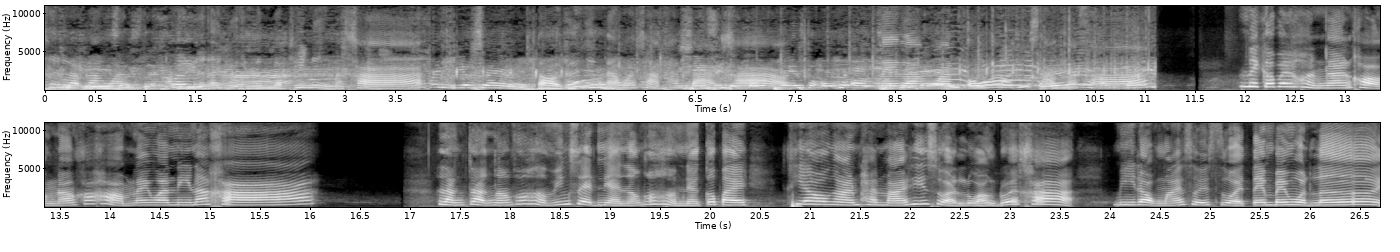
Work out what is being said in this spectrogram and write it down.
ขึ้นรับรางวัลเพื่อรุ่นอายุลำดับที่1นะคะ ต่อด้วยเงินรางวัล3,000บาทค่ะ ในรางวัลโอเวอร์ที่3นะคะ นี่ก็เป็นผลงานของน้องข้าวหอมในวันนี้นะคะหลังจากน้องข้าวหอมวิ่งเสร็จเนี่ยน้องข้าวหอมเนี่ยก็ไปเที่ยวงานพันไม้ที่สวนหลวงด้วยค่ะ มีดอกไม้สวยๆเต็มไปหมดเลย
